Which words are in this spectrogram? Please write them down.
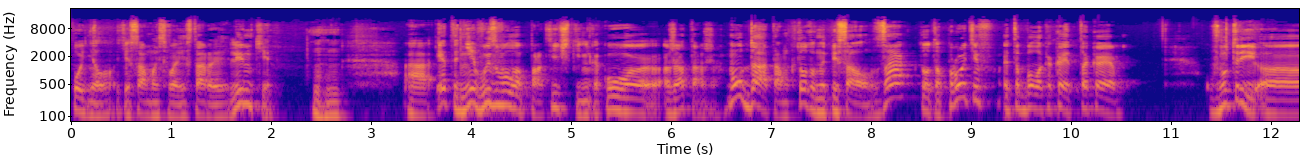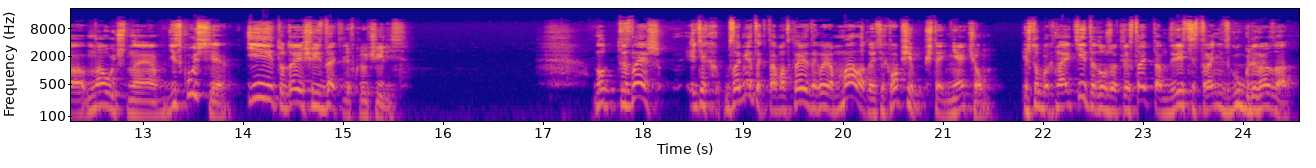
поднял эти самые свои старые линки. Угу. Это не вызвало практически никакого ажиотажа. Ну да, там кто-то написал за, кто-то против. Это была какая-то такая внутри э, научная дискуссия, и туда еще издатели включились. Ну, ты знаешь, этих заметок там, откровенно говоря, мало, то есть их вообще, считай, ни о чем. И чтобы их найти, ты должен отлистать там 200 страниц Гугля назад.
